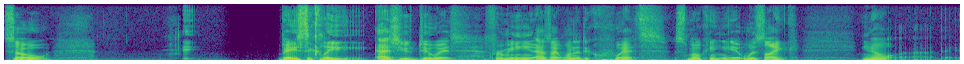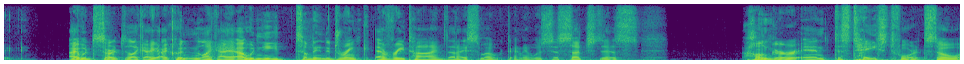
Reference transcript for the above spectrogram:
So basically as you do it for me as I wanted to quit smoking, it was like you know I would start to like I, I couldn't like I, I would need something to drink every time that I smoked and it was just such this hunger and distaste for it. So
